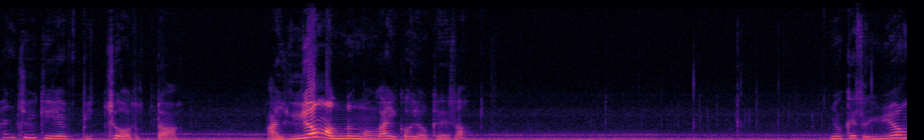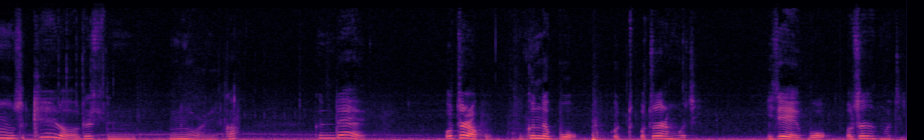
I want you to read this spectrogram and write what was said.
한 줄기의 빛을 얻었다 아 유형 얻는 건가 이거 이렇게 해서? 이렇게 해서 유형 스킬을 얻을 수 있는 거 아닐까? 근데 어쩌라고? 근데 뭐 어, 어쩌라는 거지? 이제 뭐 어쩌라는 거지?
